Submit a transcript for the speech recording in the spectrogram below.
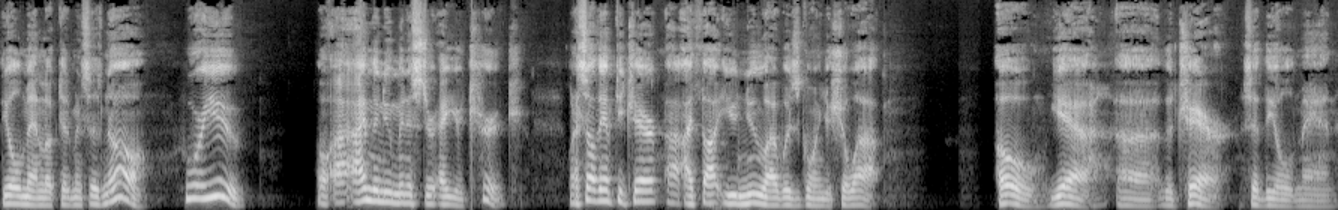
The old man looked at him and says, No, who are you? Oh, I- am the new minister at your church. When I saw the empty chair, I, I thought you knew I was going to show up. Oh, yeah, uh, the chair, said the old man.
